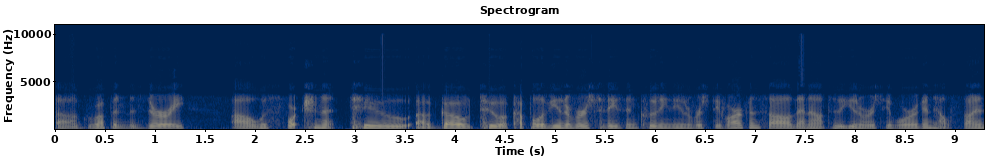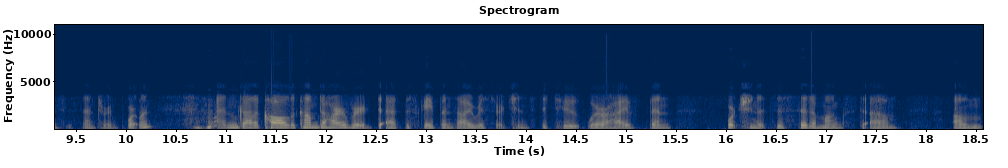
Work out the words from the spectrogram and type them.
uh, grew up in Missouri, uh, was fortunate to uh, go to a couple of universities, including the University of Arkansas, then out to the University of Oregon Health Sciences Center in Portland, mm-hmm. and got a call to come to Harvard at the Schepens Eye Research Institute, where I've been fortunate to sit amongst um, um,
